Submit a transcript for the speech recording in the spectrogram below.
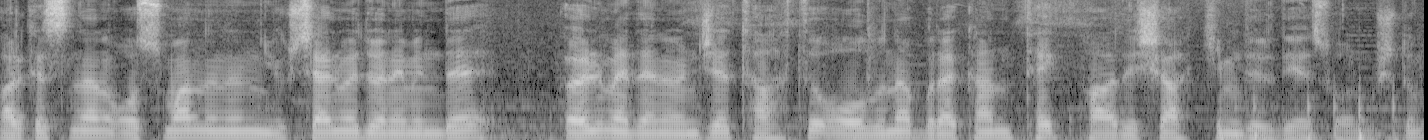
Arkasından Osmanlı'nın yükselme döneminde ölmeden önce tahtı oğluna bırakan tek padişah kimdir diye sormuştum.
